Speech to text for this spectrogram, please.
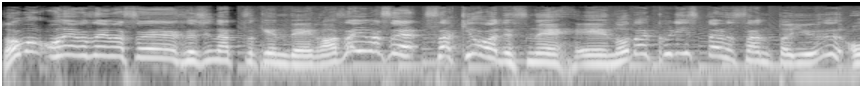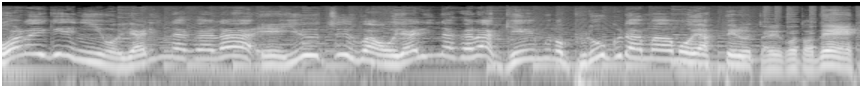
どうもおはようございます。藤ナッツ健でございます。さあ今日はですね、えー、野田クリスタルさんというお笑い芸人をやりながら、えー、YouTuber をやりながらゲームのプログラマーもやってるということで、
